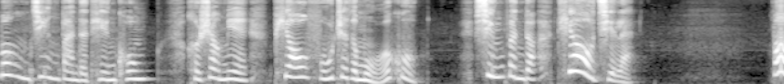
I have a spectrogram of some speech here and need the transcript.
梦境般的天空和上面漂浮着的蘑菇，兴奋地跳起来。哇！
